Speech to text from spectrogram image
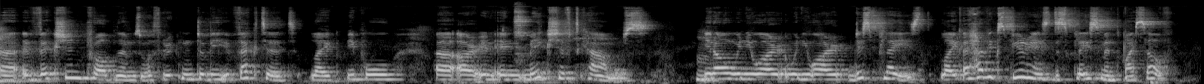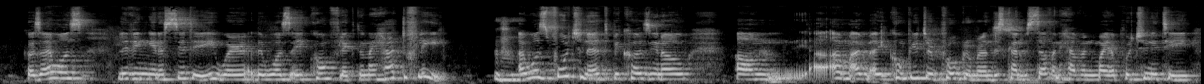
uh, eviction problems or threatening to be evicted. Like people uh, are in, in makeshift camps. Hmm. you know when you are when you are displaced like i have experienced displacement myself. Because i was living in a city where there was a conflict and i had to flee. Mm-hmm. i was fortunate because you know um, I'm, I'm, a computer programmer and this kind of stuff, and having my opportunity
